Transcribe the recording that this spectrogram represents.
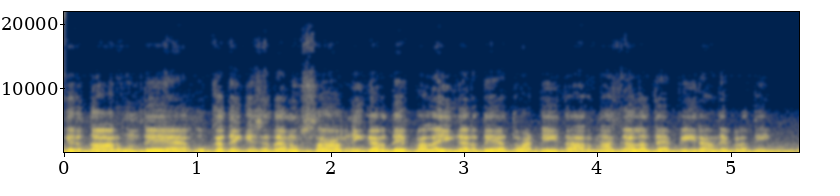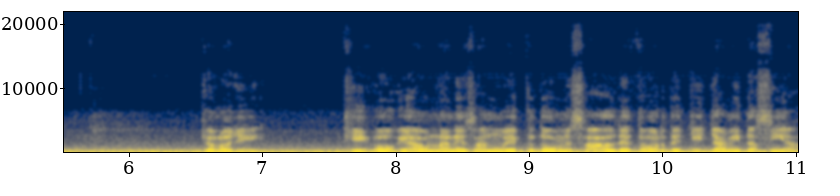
ਕਿਰਦਾਰ ਹੁੰਦੇ ਆ, ਉਹ ਕਦੇ ਕਿਸੇ ਦਾ ਨੁਕਸਾਨ ਨਹੀਂ ਕਰਦੇ, ਭਲਾ ਹੀ ਕਰਦੇ ਆ, ਤੁਹਾਡੀ ਧਾਰਨਾ ਗਲਤ ਹੈ ਪੀਰਾਂ ਦੇ ਪ੍ਰਤੀ। ਚਲੋ ਜੀ, ਠੀਕ ਹੋ ਗਿਆ, ਉਹਨਾਂ ਨੇ ਸਾਨੂੰ ਇੱਕ ਦੋ ਮਿਸਾਲ ਦੇ ਤੌਰ ਤੇ ਚੀਜ਼ਾਂ ਵੀ ਦਸੀਆਂ।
